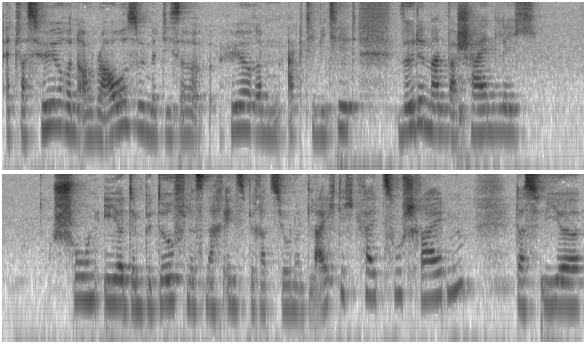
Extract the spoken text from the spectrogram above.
etwas höheren Arousal, mit dieser höheren Aktivität, würde man wahrscheinlich schon eher dem Bedürfnis nach Inspiration und Leichtigkeit zuschreiben, dass wir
